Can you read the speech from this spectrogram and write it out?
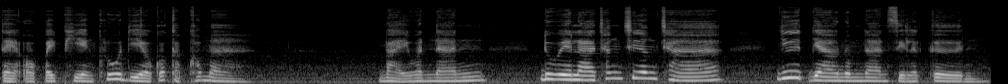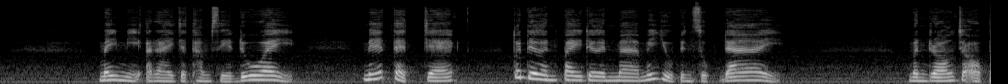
แต่ออกไปเพียงครู่เดียวก็กลับเข้ามา บ่ายวันนั้น ดูเวลาช่างเชื่องช้า ยืดยาวนมนานเสียเหลือเกิน ไม่มีอะไรจะทำเสียด้วย แม้แต่แจ็คก็เดินไปเดินมาไม่อยู่เป็นสุขได้ มันร้องจะออกไป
